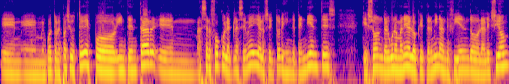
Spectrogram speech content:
en cuanto al espacio de ustedes por intentar em, hacer foco la clase media, los sectores independientes, que son de alguna manera lo que terminan definiendo la elección,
